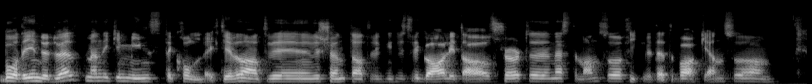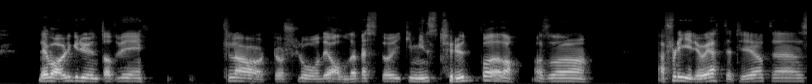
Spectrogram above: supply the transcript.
både individuelt, men ikke minst det kollektive. Da, at vi, vi skjønte at vi, hvis vi ga litt av oss sjøl til nestemann, så fikk vi det tilbake igjen. Så det var vel grunnen til at vi klarte å slå de aller beste, og ikke minst trudd på det. da. Altså, jeg flirer jo i ettertid at jeg?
